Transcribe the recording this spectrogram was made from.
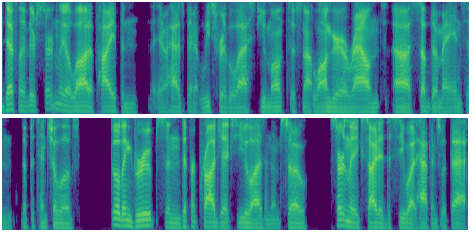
Definitely. There's certainly a lot of hype and, you know, has been at least for the last few months, if not longer, around uh, subdomains and the potential of building groups and different projects utilizing them. So certainly excited to see what happens with that.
